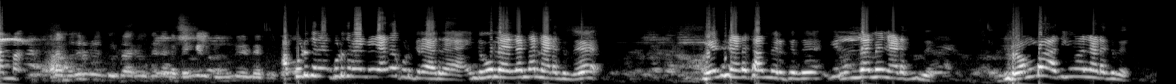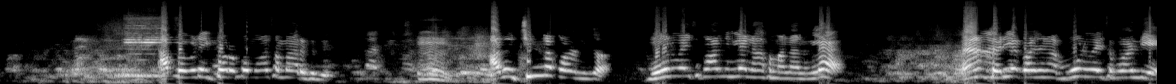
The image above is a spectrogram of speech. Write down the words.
ஆமா. குடுக்குறேன் குடுக்குறேன் எங்க குடுக்குறாரு? இந்த ஊர்ல எல்லாம் தான் நடக்குது. எது நடக்காம இருக்குது? எல்லாமே நடக்குது. ரொம்ப அதிகமா நடக்குது. அப்ப விட இப்போ ரொம்ப மோசமா இருக்குது. அதுவும் சின்ன குழந்தைங்க. மூணு வயசு குழந்தைங்களே நாசம் பண்ணானுங்களே பெரிய குழந்தைங்க மூணு வயசு குழந்தையே.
